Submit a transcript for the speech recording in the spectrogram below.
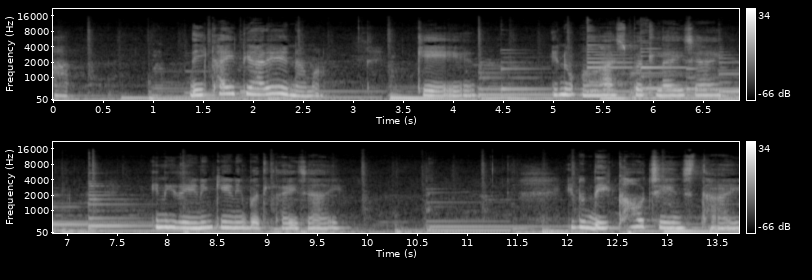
હા, દેખાય ત્યારે એનામાં કે એનો અવાજ બદલાઈ જાય. એની રેણી કેણી બદલાઈ જાય. એનો દેખાવ ચેન્જ થાય.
